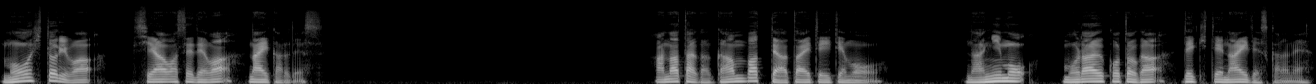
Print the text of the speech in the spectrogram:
もう一人は幸せではないからです。あなたが頑張って与えていても、何ももらうことができてないですからね。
